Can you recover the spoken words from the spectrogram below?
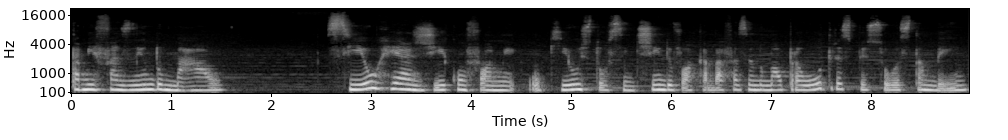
está me fazendo mal, se eu reagir conforme o que eu estou sentindo, eu vou acabar fazendo mal para outras pessoas também.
